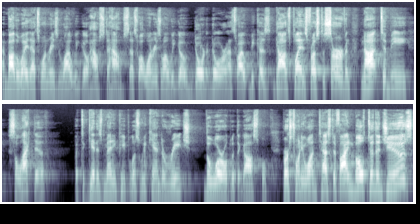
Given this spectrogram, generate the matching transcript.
and by the way, that's one reason why we go house to house. That's what, one reason why we go door to door. That's why, because God's plan is for us to serve and not to be selective, but to get as many people as we can to reach the world with the gospel. Verse 21 testifying both to the Jews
